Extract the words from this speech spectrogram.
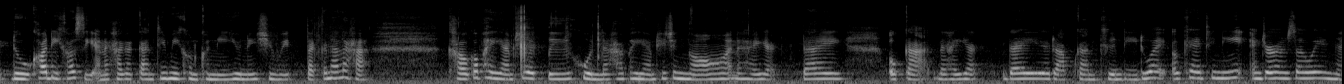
ทดูข้อดีข้อเสียนะคะ กับการที่มีคนคนนี้อยู่ในชีวิต แต่ก็นั่นแหละค่ะเขาก็พยายามที่จะตื้อคุณนะคะ พยายามที่จะง้อนะคะ อยากได้โอกาสนะคะ อยากได้รับการคืนดีด้วย โอเค ทีนี้ Angel Answer ว่ายังไง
